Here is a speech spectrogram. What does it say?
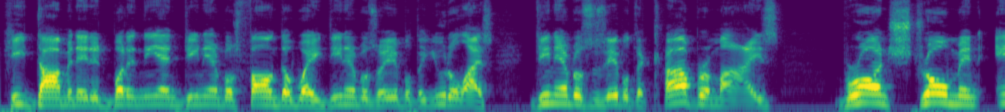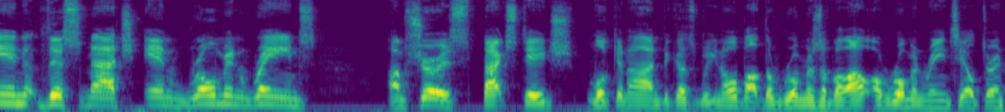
He dominated, but in the end, Dean Ambrose found a way. Dean Ambrose was able to utilize, Dean Ambrose was able to compromise Braun Strowman in this match, and Roman Reigns I'm sure is backstage looking on because we know about the rumors about a Roman Reigns heel turn.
